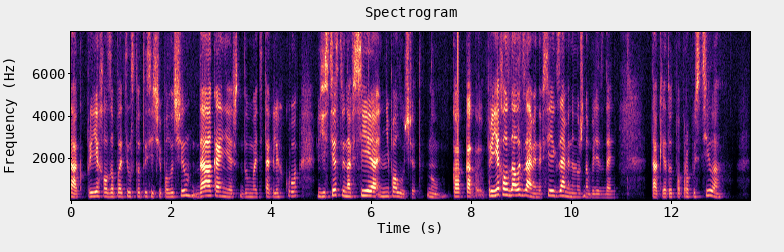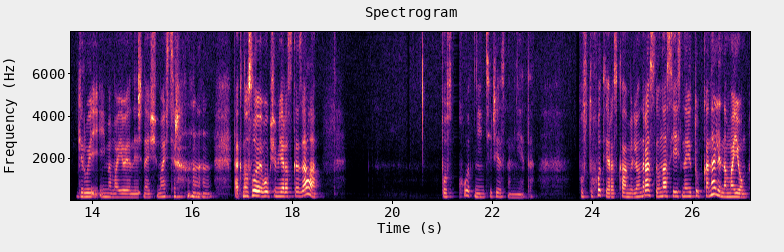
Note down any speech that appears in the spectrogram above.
Так, приехал, заплатил 100 тысяч и получил? Да, конечно, думаете, так легко. Естественно, все не получат. Ну, как, как... Приехал, сдал экзамены, все экзамены нужно будет сдать. Так, я тут попропустила. Герой, имя мое, я начинающий мастер. Так, ну условия, в общем, я рассказала. Пустоход, неинтересно мне это. Пустуход я рассказала миллион раз. И у нас есть на YouTube-канале, на моем,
